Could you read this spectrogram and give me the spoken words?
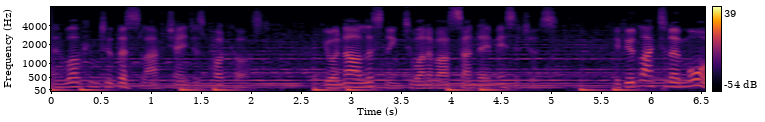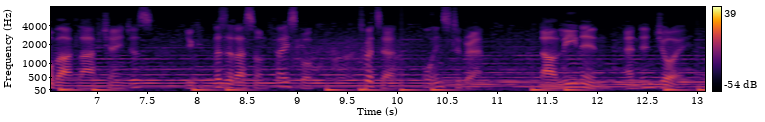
and welcome to this Life Changes podcast. You are now listening to one of our Sunday messages. If you'd like to know more about Life Changes, you can visit us on Facebook, Twitter, or Instagram. Now lean in and enjoy. I'm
